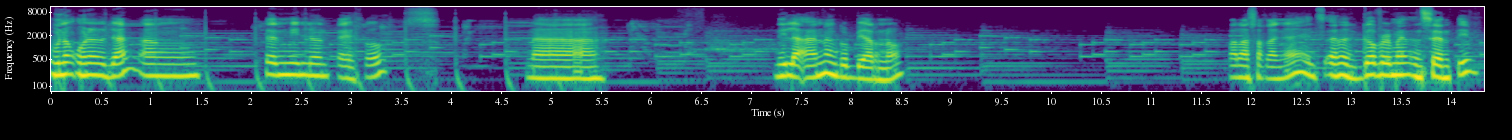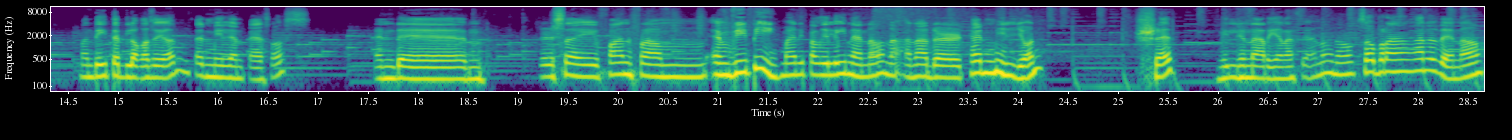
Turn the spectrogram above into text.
Unang-una na dyan, ang 10 million pesos na nilaan ng gobyerno para sa kanya. It's a government incentive. Mandated law kasi yun, 10 million pesos. And then, there's a fund from MVP, Manny Pangilinan, no? Na another 10 million. Shit milyonarya na si ano, no? Sobrang ano din, no?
